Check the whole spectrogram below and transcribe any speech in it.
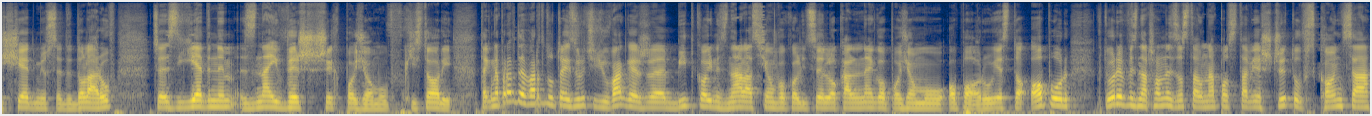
700 dolarów, co jest jednym z najwyższych poziomów w historii. Tak naprawdę warto tutaj zwrócić uwagę, że Bitcoin znalazł się w okolicy lokalnego poziomu oporu. Jest to opór, który wyznaczony został na podstawie szczytów z końca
